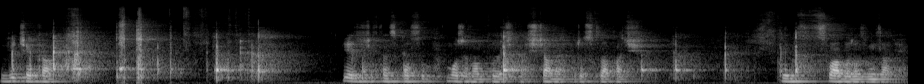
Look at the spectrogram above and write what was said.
wycieka. Jedziecie w ten sposób, może Wam polecieć na ścianę, rozchlapać więc słabe rozwiązanie.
